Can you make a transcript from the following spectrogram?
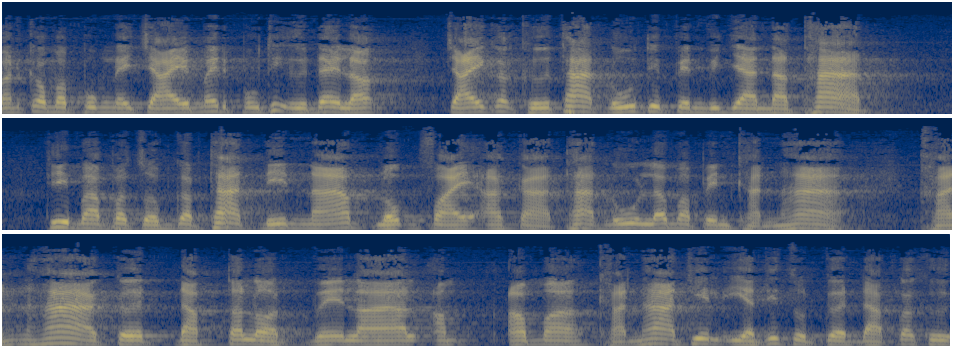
มันก็มาปรุงในใจไม่ได้ปรุงที่อื่นได้หรอกใจก็คือธาตุรู้ที่เป็นวิญญาณธาตุ ที่มาผสมกับธาตุดินน้ำลมไฟอากาศธาตุรู้แล้วมาเป็นขันห้าขันห้าเกิดดับตลอดเวลาเอามาขันห้าที่ละเอียดที่สุดเกิดดับก็คือ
